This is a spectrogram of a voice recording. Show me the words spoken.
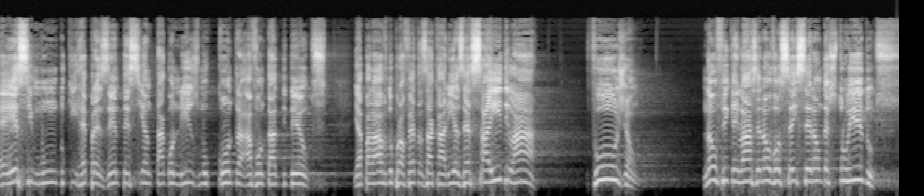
É esse mundo que representa esse antagonismo contra a vontade de Deus. E a palavra do profeta Zacarias é sair de lá. Fujam. Não fiquem lá, senão vocês serão destruídos.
